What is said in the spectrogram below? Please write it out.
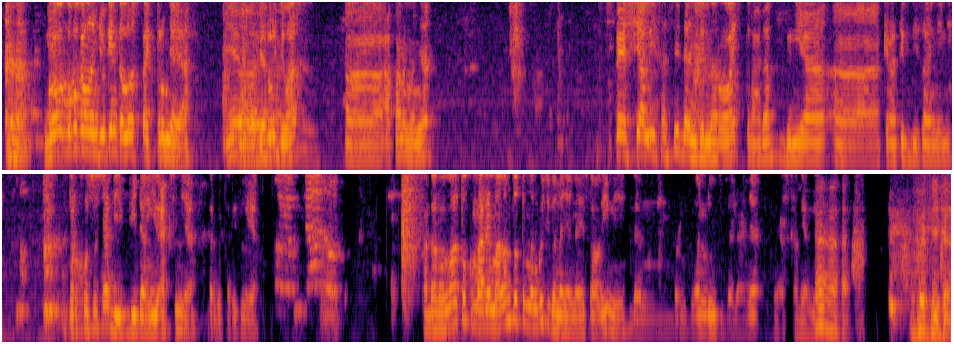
gue gue bakal nunjukin ke lu spektrumnya ya Iya. Eh, boleh, biar lu jelas eh, apa namanya spesialisasi dan generalize terhadap dunia eh, kreatif design ini terkhususnya di bidang UX ini ya cari dulu ya Kadar Allah tuh kemarin malam tuh teman gue juga nanya-nanya soal ini dan berhubungan lu juga nanya ya sekalian Oh iya.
